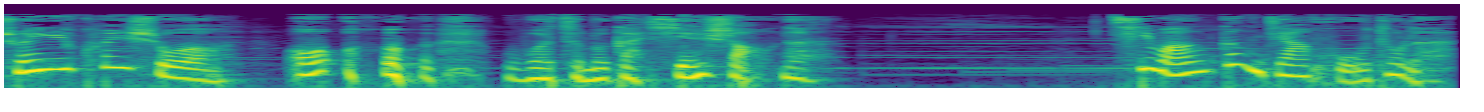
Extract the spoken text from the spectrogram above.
淳于髡说：“哦，我怎么敢嫌少呢？”齐王更加糊涂了，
